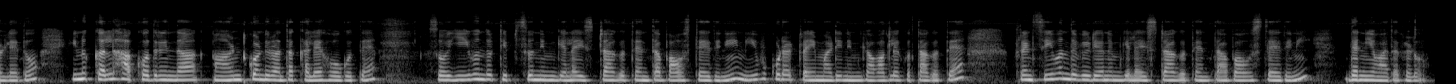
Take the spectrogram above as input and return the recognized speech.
ಒಳ್ಳೆಯದು ಇನ್ನು ಕಲ್ಲು ಹಾಕೋದ್ರಿಂದ ಅಂಟ್ಕೊಂಡಿರುವಂಥ ಕಲೆ ಹೋಗುತ್ತೆ. ಸೊ ಈ ಒಂದು ಟಿಪ್ಸ್ ನಿಮಗೆಲ್ಲ ಇಷ್ಟ ಆಗುತ್ತೆ ಅಂತ ಭಾವಿಸ್ತಾ ಇದ್ದೀನಿ. ನೀವು ಕೂಡ ಟ್ರೈ ಮಾಡಿ, ನಿಮಗೆ ಆವಾಗಲೇ ಗೊತ್ತಾಗುತ್ತೆ. ಫ್ರೆಂಡ್ಸ್ ಈ ಒಂದು ವಿಡಿಯೋ ನಿಮಗೆಲ್ಲ ಇಷ್ಟ ಆಗುತ್ತೆ ಅಂತ ಭಾವಿಸ್ತಾ ಇದ್ದೀನಿ. ಧನ್ಯವಾದಗಳು.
